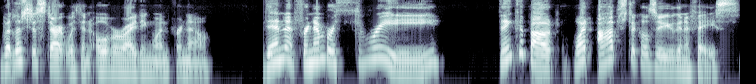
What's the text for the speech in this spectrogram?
But let's just start with an overriding one for now. Then for number three, think about what obstacles are you going to face?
